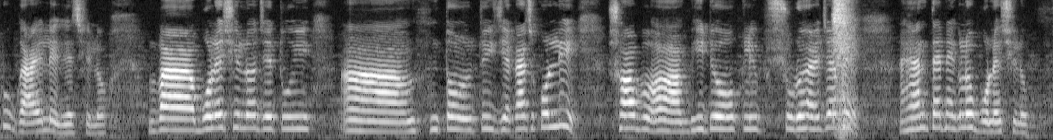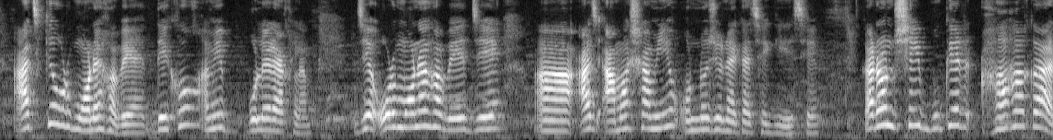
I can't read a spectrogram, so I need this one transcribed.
খুব গায়ে লেগেছিল। বা বলেছিল যে, তুই তো তুই যে কাজ করলি, সব ভিডিও ক্লিপ শুরু হয়ে যাবে। হ্যান ত্যান এগুলো বলেছিল। আজকে ওর মনে হবে, দেখো আমি বলে রাখলাম যে ওর মনে হবে যে আজ আমার স্বামী অন্যজনের কাছে গিয়েছে। কারণ সেই বুকের হাহাকার,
